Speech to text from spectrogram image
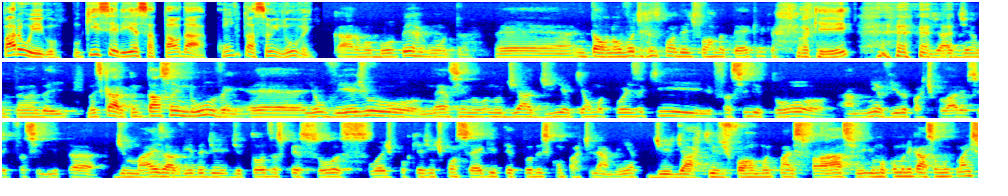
Para o Igor, o que seria essa tal da computação em nuvem? Cara, uma boa pergunta. É, então, não vou te responder de forma técnica. Ok. já adiantando aí. Mas, cara, computação em nuvem, é, eu vejo né, assim, no, no, dia a dia que é uma coisa que facilitou a minha vida particular. Eu sei que facilita demais a vida de, de todas as pessoas hoje, porque a gente consegue ter todo esse compartilhamento de, de arquivos de forma muito mais fácil e uma comunicação muito mais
